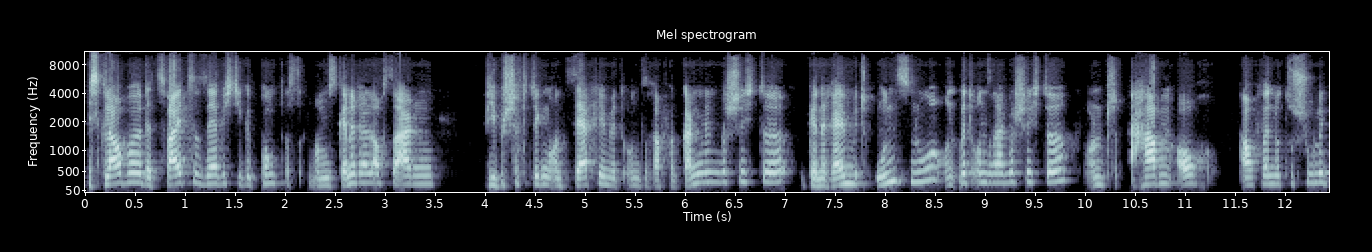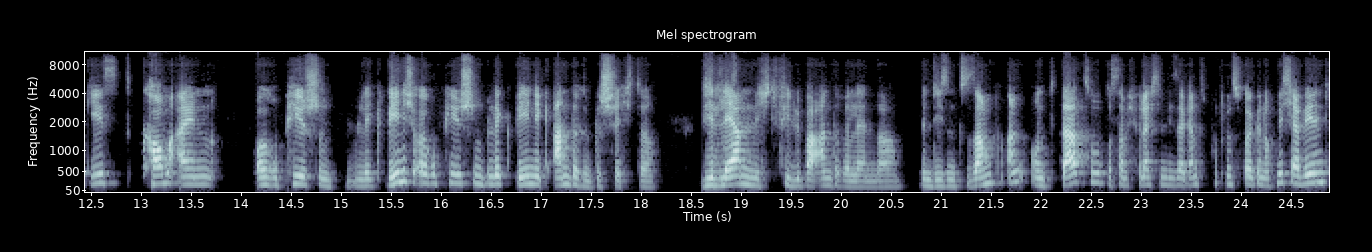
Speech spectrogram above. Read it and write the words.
Ich glaube, der zweite sehr wichtige Punkt ist, man muss generell auch sagen, wir beschäftigen uns sehr viel mit unserer vergangenen Geschichte, generell mit uns nur und mit unserer Geschichte und haben auch, auch wenn du zur Schule gehst, kaum einen europäischen Blick, wenig europäischen Blick, wenig andere Geschichte. Wir lernen nicht viel über andere Länder in diesem Zusammenhang. Und dazu, das habe ich vielleicht in dieser ganzen Podcast-Folge noch nicht erwähnt,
